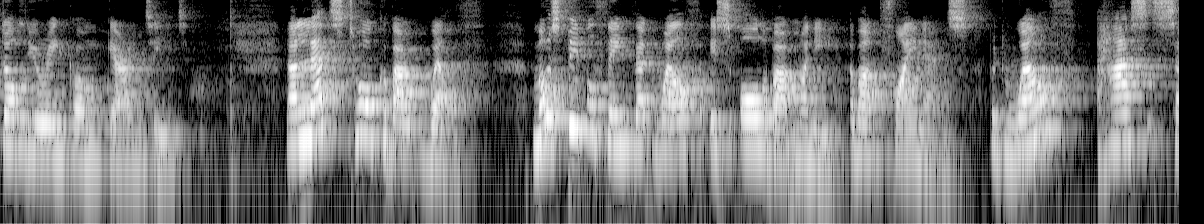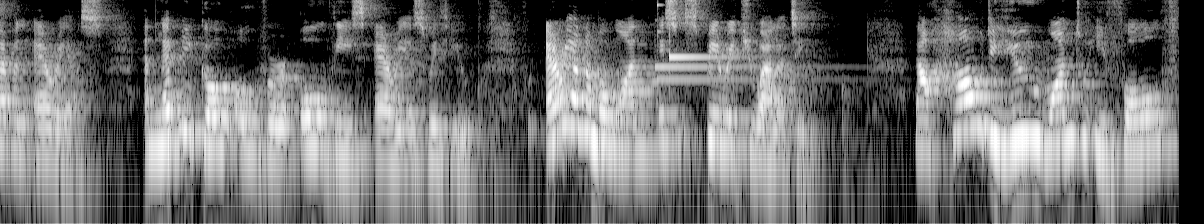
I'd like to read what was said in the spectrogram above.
double your income guaranteed. Now let's talk about wealth. Most people think that wealth is all about money, about finance, but wealth has seven areas. And let me go over all these areas with you. Area number one is spirituality. Now, how do you want to evolve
